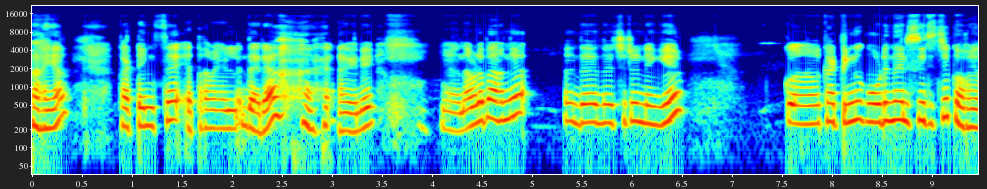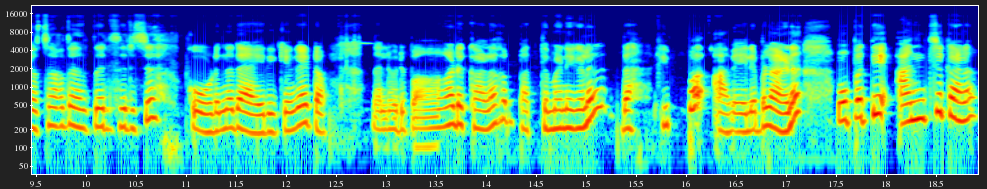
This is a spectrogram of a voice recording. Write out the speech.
പറയാം. കട്ടിങ്സ് എത്ര വേണമെങ്കിലും തരാം. അങ്ങനെ നമ്മൾ പറഞ്ഞ എന്താണെന്ന് വെച്ചിട്ടുണ്ടെങ്കിൽ കട്ടിങ് കൂടുന്നതനുസരിച്ച് അതനുസരിച്ച് കൂടുന്നതായിരിക്കും കേട്ടോ. നല്ല ഒരുപാട് കളർ പത്ത് മണികൾ. ദാ ഇപ്പോൾ അവൈലബിൾ ആണ്. മുപ്പത്തി അഞ്ച് കളർ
